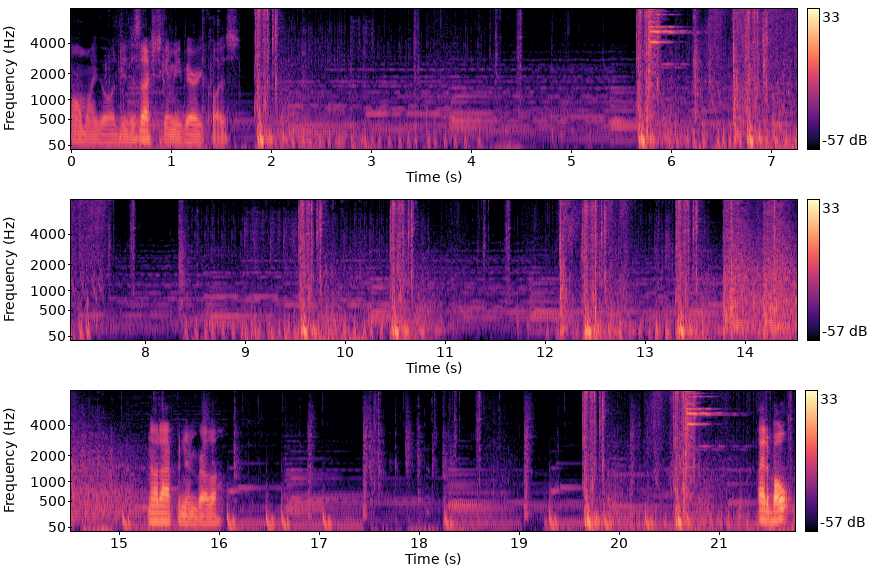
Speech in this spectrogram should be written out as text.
Oh my god, dude, this is actually gonna be very close. Not happening, brother. Later, bolt.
